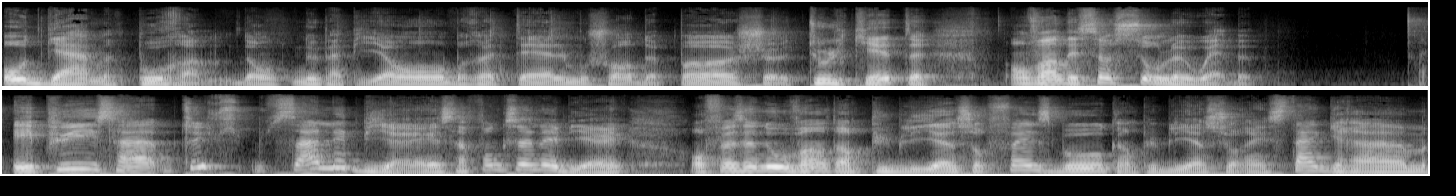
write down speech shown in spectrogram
haut de gamme pour hommes. Donc, nœuds papillons, bretelles, mouchoirs de poche, tout le kit. On vendait ça sur le web. Et puis, ça, ça allait bien, ça fonctionnait bien. On faisait nos ventes en publiant sur Facebook, en publiant sur Instagram,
